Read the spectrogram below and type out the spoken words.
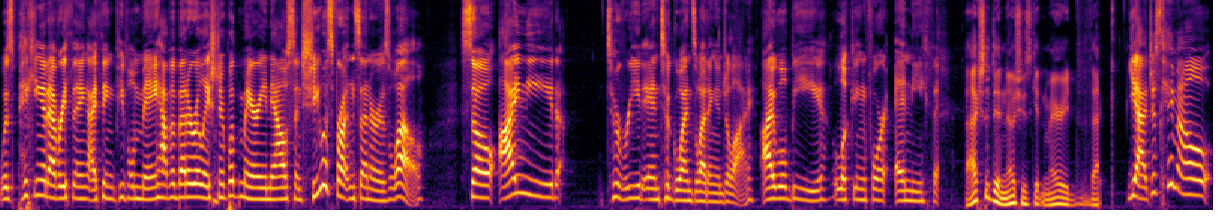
Was picking at everything. I think people may have a better relationship with Meri now since she was front and center as well. So I need to read into Gwen's wedding in July. I will be looking for anything. I actually didn't know she was getting married that Yeah, it just came out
